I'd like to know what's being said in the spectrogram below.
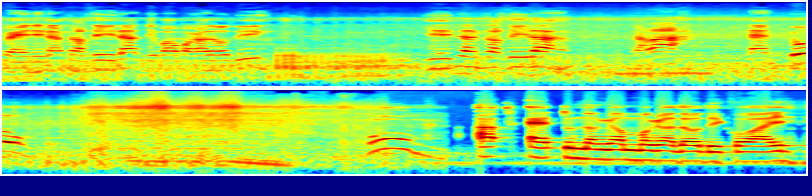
Pwede na tardina, di ba mga lodi? Ginit lang tardina. Tara, let's go! Boom! At eto na nga mga lodi ko ay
